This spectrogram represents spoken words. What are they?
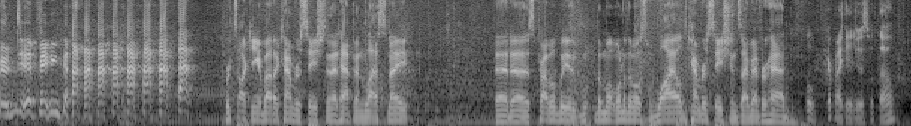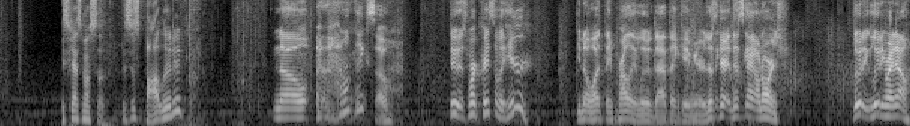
keister dipping. We're talking about a conversation that happened last night. That uh, is probably the, mo- one of the most wild conversations I've ever had. Oh, care packages. What the hell? These guys must. Is this bot looted? No, I don't think so. Dude, there's more crates over here. You know what? They probably looted that thing came here. This guy, there's a guy on orange. Looting, looting right now.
